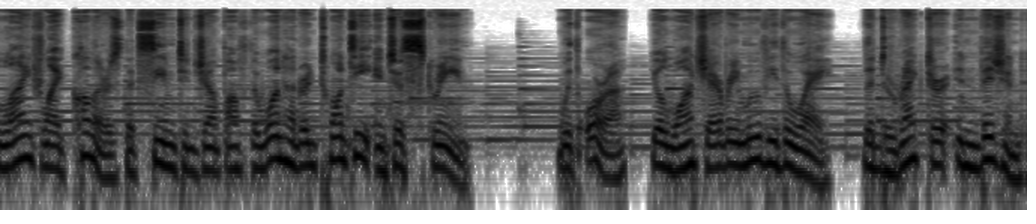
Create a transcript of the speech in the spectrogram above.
lifelike colors that seem to jump off the 120 inches screen. With Aura, you'll watch every movie the way the director envisioned.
